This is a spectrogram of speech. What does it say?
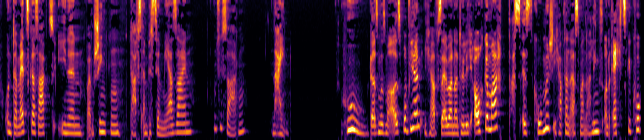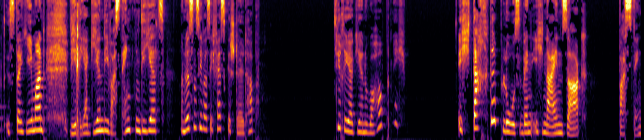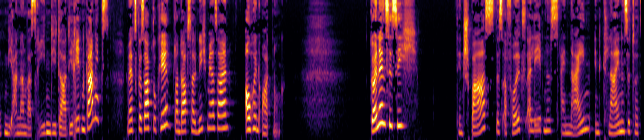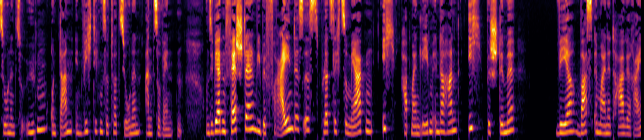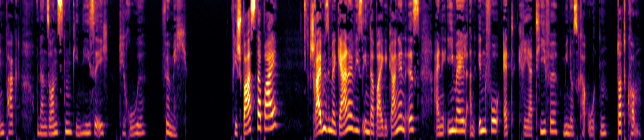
und der Metzger sagt zu Ihnen, beim Schinken darf es ein bisschen mehr sein. Und Sie sagen, nein. Huh, das muss man ausprobieren. Ich habe selber natürlich auch gemacht. Das ist komisch. Ich habe dann erstmal nach links und rechts geguckt. Ist da jemand? Wie reagieren die? Was denken die jetzt? Und wissen Sie, was ich festgestellt habe? Die reagieren überhaupt nicht. Ich dachte bloß, wenn ich Nein sag. Was denken die anderen? Was reden die da? Die reden gar nichts. Dann jetzt gesagt, okay, dann darf es halt nicht mehr sein. Auch in Ordnung. Gönnen Sie sich den Spaß des Erfolgserlebnisses, ein Nein in kleinen Situationen zu üben und dann in wichtigen Situationen anzuwenden. Und Sie werden feststellen, wie befreiend es ist, plötzlich zu merken, ich habe mein Leben in der Hand, ich bestimme, wer was in meine Tage reinpackt und ansonsten genieße ich die Ruhe für mich. Viel Spaß dabei! Schreiben Sie mir gerne, wie es Ihnen dabei gegangen ist, eine E-Mail an info at kreative-chaoten.com.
